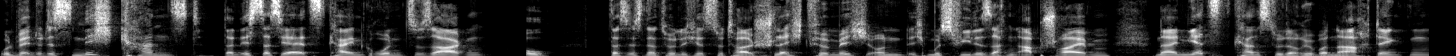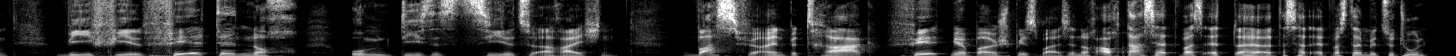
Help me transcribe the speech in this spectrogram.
Und wenn du das nicht kannst, dann ist das ja jetzt kein Grund zu sagen, oh, das ist natürlich jetzt total schlecht für mich und ich muss viele Sachen abschreiben. Nein, jetzt kannst du darüber nachdenken, wie viel fehlt denn noch, um dieses Ziel zu erreichen? Was für ein Betrag fehlt mir beispielsweise noch? Auch das hat was, äh, das hat etwas damit zu tun,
